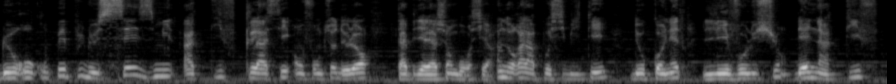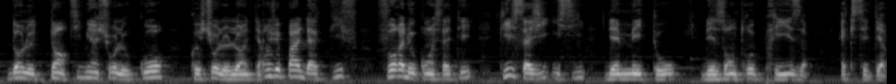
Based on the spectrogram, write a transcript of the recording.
de regrouper plus de 16 000 actifs classés en fonction de leur capitalisation boursière. On aura la possibilité de connaître l'évolution d'un actif dans le temps, si bien sur le court que sur le long terme. Quand je parle d'actifs, fort est de constater qu'il s'agit ici des métaux, des entreprises, etc.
